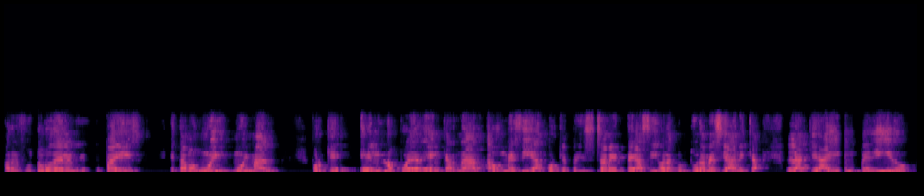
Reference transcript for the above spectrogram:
para el futuro del país, estamos muy, muy mal porque él no puede encarnar a un Mesías porque precisamente ha sido la cultura mesiánica la que ha impedido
